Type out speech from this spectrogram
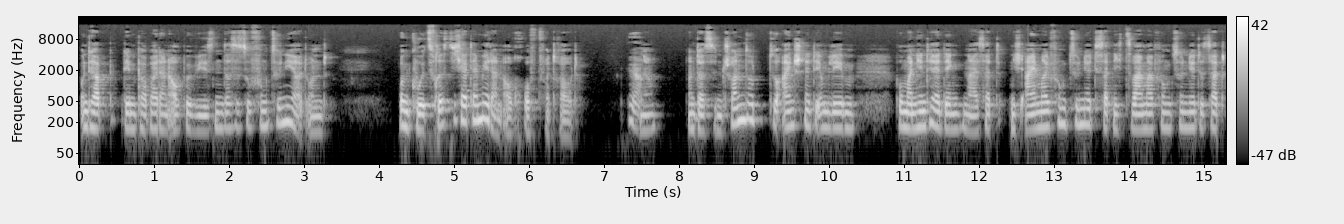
und habe dem Papa dann auch bewiesen, dass es so funktioniert. Und, und kurzfristig hat er mir dann auch oft vertraut. Ja. Ne? Und das sind schon so, so Einschnitte im Leben, wo man hinterher denkt, na, es hat nicht einmal funktioniert, es hat nicht zweimal funktioniert, es hat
